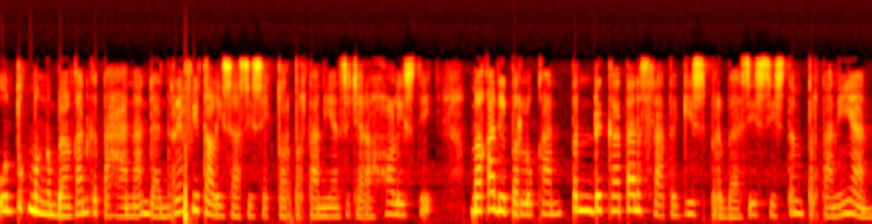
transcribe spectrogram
Untuk mengembangkan ketahanan dan revitalisasi sektor pertanian secara holistik, maka diperlukan pendekatan strategis berbasis sistem pertanian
